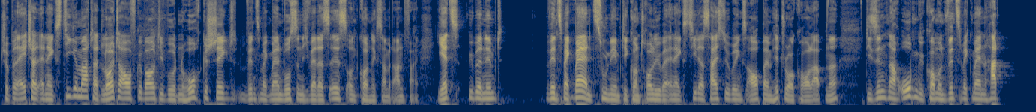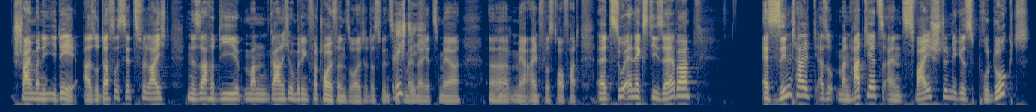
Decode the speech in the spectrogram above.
Triple H hat NXT gemacht, hat Leute aufgebaut, die wurden hochgeschickt. Vince McMahon wusste nicht, wer das ist und konnte nichts damit anfangen. Jetzt übernimmt Vince McMahon zunehmend die Kontrolle über NXT. Das heißt übrigens auch beim Hit Row Call-Up, ne? Die sind nach oben gekommen und Vince McMahon hat scheinbar eine Idee. Also, das ist jetzt vielleicht eine Sache, die man gar nicht unbedingt verteufeln sollte, dass Vince Richtig. McMahon da jetzt mehr, äh, mhm. mehr Einfluss drauf hat. Äh, zu NXT selber. Es sind halt, also man hat jetzt ein zweistündiges Produkt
